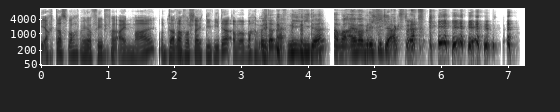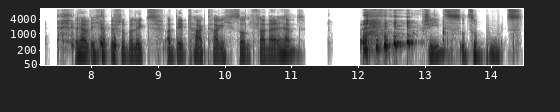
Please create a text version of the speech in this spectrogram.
ja, das machen wir auf jeden Fall einmal und danach wahrscheinlich nie wieder, aber machen wir. Und danach nie wieder, aber einmal will ich mit dir Axt werfen gehen. Ja, ich habe mir schon überlegt, an dem Tag trage ich so ein Flanellhemd, Jeans und so Boots.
